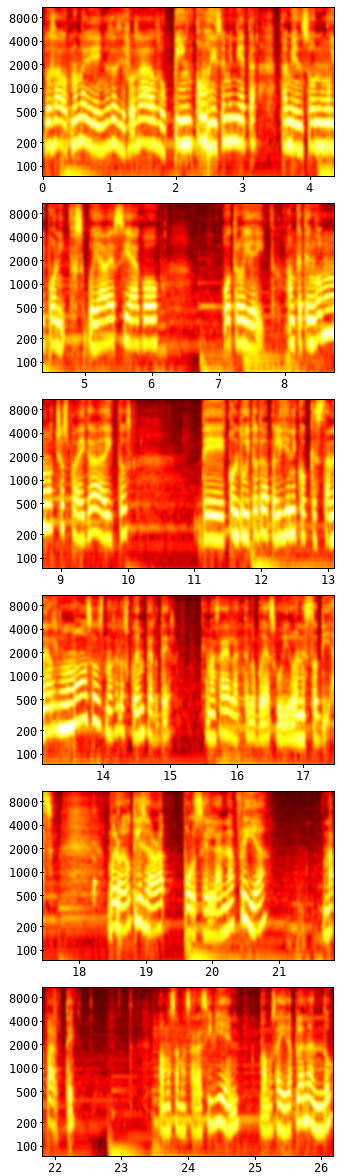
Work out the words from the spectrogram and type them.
Los adornos navideños así rosados o pink, como dice mi nieta, también son muy bonitos. Voy a ver si hago otro videito. Aunque tengo muchos por ahí grabaditos de conduitos de papel higiénico que están hermosos, no se los pueden perder. Que más adelante los voy a subir en estos días. Bueno, voy a utilizar ahora porcelana fría, una parte. Vamos a amasar así bien, vamos a ir aplanando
